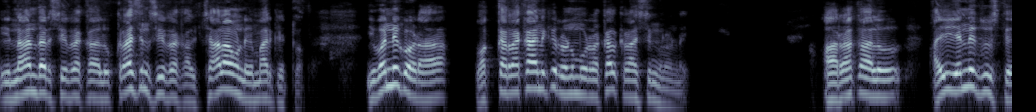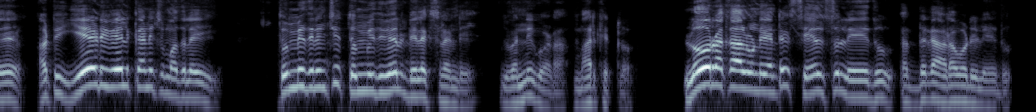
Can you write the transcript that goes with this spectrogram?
ఈ నాందర్ సీడ్ రకాలు క్రాసింగ్ సీడ్ రకాలు చాలా ఉన్నాయి మార్కెట్లో. ఇవన్నీ కూడా ఒక్క రకానికి రెండు మూడు రకాల క్రాసింగ్లు ఉన్నాయి ఆ రకాలు అవన్నీ చూస్తే అటు ఏడు వేలు కానించి మొదలై తొమ్మిది నుంచి తొమ్మిది వేలు డీలక్స్లు అండి ఇవన్నీ కూడా మార్కెట్లో. లో రకాలు ఉన్నాయి అంటే సేల్స్ లేదు పెద్దగా అడవడి లేదు.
